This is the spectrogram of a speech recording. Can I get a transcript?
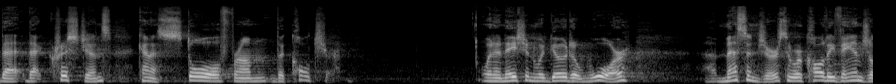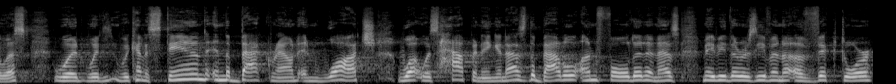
that, that Christians kind of stole from the culture. When a nation would go to war, uh, messengers who were called evangelists would, would, would kind of stand in the background and watch what was happening. And as the battle unfolded, and as maybe there was even a victor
